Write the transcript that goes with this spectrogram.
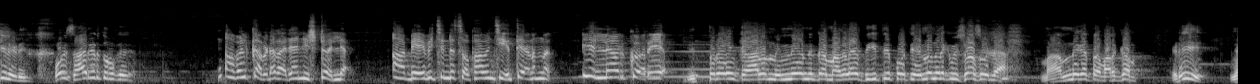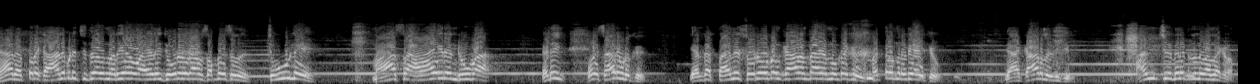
നീ ഇതുവരെ ഒഴുകില്ലേടി പോയി സാരി എടുത്തു നോക്ക് അവൾക്ക് അവിടെ വരാൻ ഇഷ്ടമല്ല. ആ ബേബിച്ചിന്റെ സ്വഭാവം ചീത്തയാണെന്ന് എല്ലാവർക്കും അറിയാം. ഇത്രയും കാലം നിന്നെ നിന്റെ മകളെ തീറ്റിപ്പോറ്റി എന്നെ നിനക്ക് വിശ്വാസമില്ല. നന്ദി കെട്ട വർഗം. എടി ഞാൻ എത്ര കാലം പിടിച്ചിട്ടാണെന്ന് അറിയാവോ അയാൾ ജോലി വരാൻ സംഭവിച്ചത് ചൂലേ മാസം ആയിരം രൂപ. എടി പോയി സാരി കൊടുക്ക്. എന്റെ തനി സ്വരൂപം കാണണ്ട എന്നുണ്ടെങ്കിൽ പെട്ടെന്ന് റെഡി ആയിക്കോ. ഞാൻ കാറിലിരിക്കും അഞ്ചു മിനിറ്റിൽ വന്നേക്കണം.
